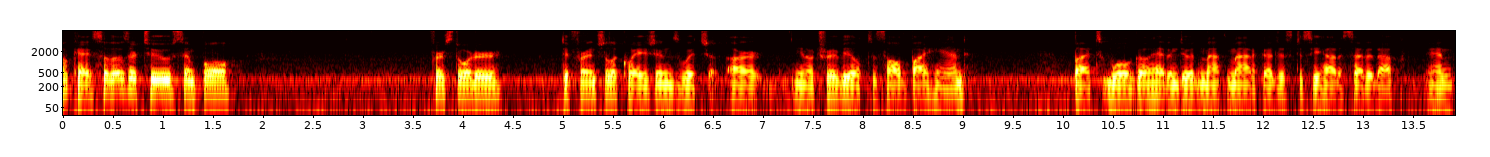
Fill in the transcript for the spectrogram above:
Okay, so those are two simple first order differential equations which are you know trivial to solve by hand but we'll go ahead and do it in Mathematica just to see how to set it up and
